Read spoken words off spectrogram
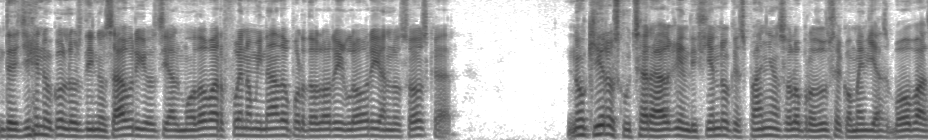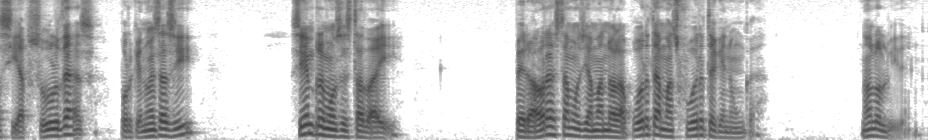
de lleno con los dinosaurios y Almodóvar fue nominado por Dolor y Gloria en los Oscar. No quiero escuchar a alguien diciendo que España solo produce comedias bobas y absurdas, porque no es así. Siempre hemos estado ahí, pero ahora estamos llamando a la puerta más fuerte que nunca. No lo olviden.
